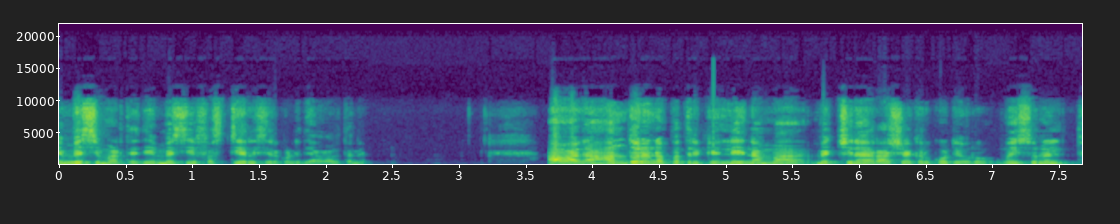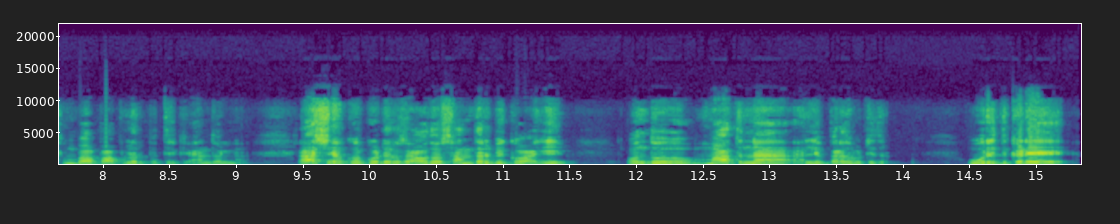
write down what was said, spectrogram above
ಎಂ ಎಸ್ ಸಿ ಮಾಡ್ತಾಯಿದ್ದೆ ಎಂ ಎಸ್ ಸಿ ಫಸ್ಟ್ ಇಯರ್ಗೆ ಸೇರಿಕೊಂಡಿದ್ದೆ ಆವಾಗ ತಾನೆ. ಆವಾಗ ಆಂದೋಲನ ಪತ್ರಿಕೆಯಲ್ಲಿ ನಮ್ಮ ಮೆಚ್ಚಿನ ರಾಜಶೇಖರ್ ಕೋಟೆಯವರು ಮೈಸೂರಿನಲ್ಲಿ ತುಂಬ ಪಾಪ್ಯುಲರ್ ಪತ್ರಿಕೆ ಆಂದೋಲನ. ರಾಜಶೇಖರ್ ಕೋಟೆಯವರು ಯಾವುದೋ ಸಾಂದರ್ಭಿಕವಾಗಿ ಒಂದು ಮಾತನ್ನ ಅಲ್ಲಿ ಬರೆದುಬಿಟ್ಟಿದ್ರು. ಊರಿದ್ದ ಕಡೆ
